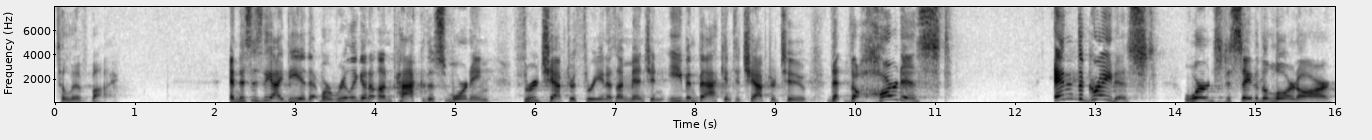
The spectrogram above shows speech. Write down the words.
to live by. And this is the idea that we're really going to unpack this morning through chapter 3, and as I mentioned, even back into chapter 2, that the hardest and the greatest words to say to the Lord are,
